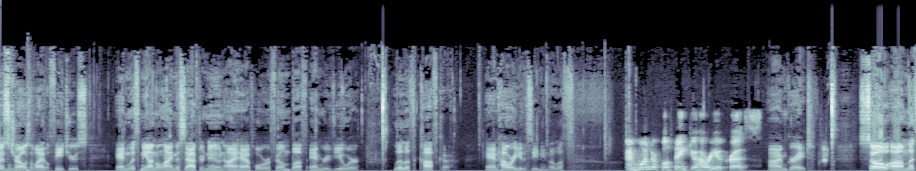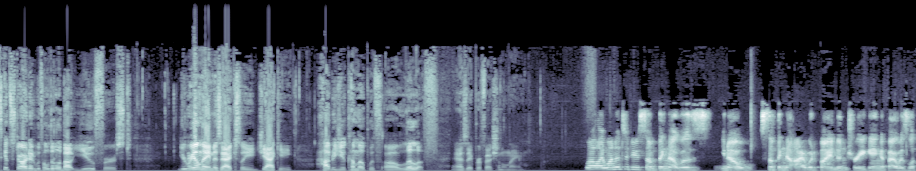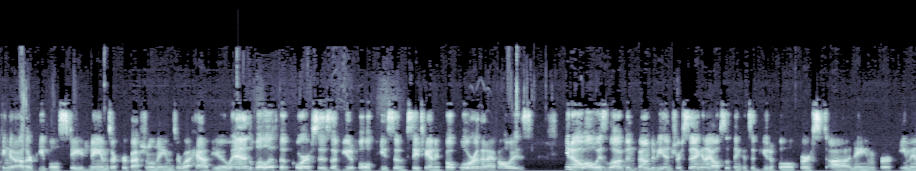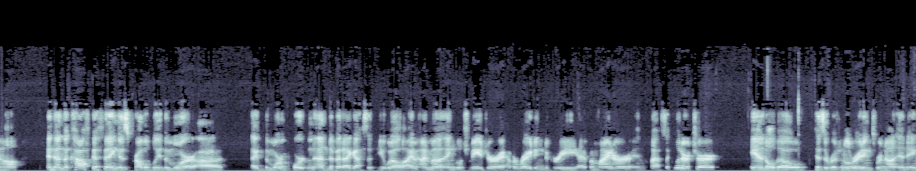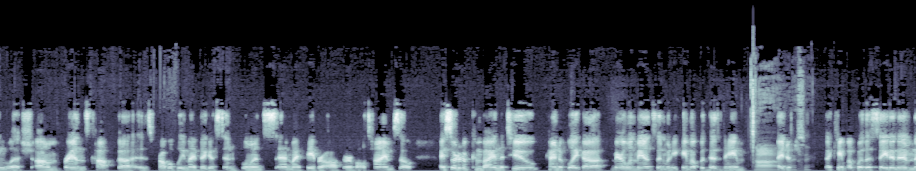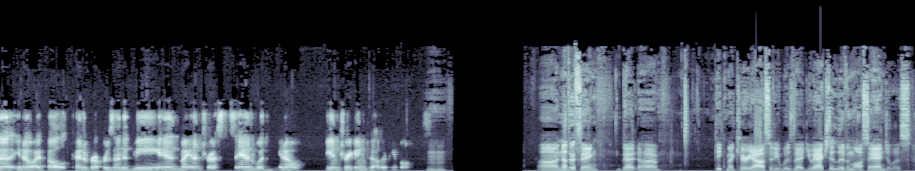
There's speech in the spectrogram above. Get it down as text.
Chris Charles of Idle Features, and with me on the line this afternoon, I have horror film buff and reviewer Lilith Kafka. And how are you this evening, Lilith? I'm wonderful, thank you. How are you, Chris? I'm great. So um, let's get started with a little about you first. Your real name is actually Jackie. How did you come up with uh, Lilith as a professional name? Well, I wanted to do something that was, you know, something that I would find intriguing if I was looking at other people's stage names or professional names or what have you. And Lilith, of course, is a beautiful piece of satanic folklore that I've always, you know, always loved and found to be interesting. And I also think it's a beautiful first uh, name for a female. And then the Kafka thing is probably the more uh, the more important end of it, I guess, if you will. I'm, I'm an English major. I have a writing degree. I have a minor in classic literature and although his original writings were not in English, um, Franz Kafka is probably my biggest influence and my favorite author of all time. So I sort of combined the two, kind of like uh, Marilyn Manson when he came up with his name. Ah, I just I, I came up with a pseudonym that you know I felt kind of represented me and my interests and would you know be intriguing to other people. Mm-hmm. Uh, another thing that uh, piqued my curiosity was that you actually live in Los Angeles,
